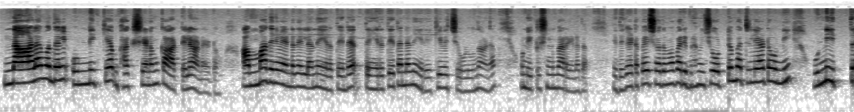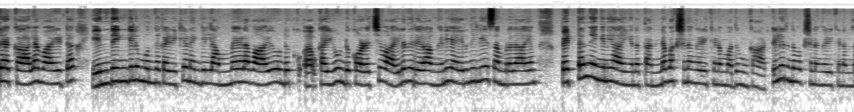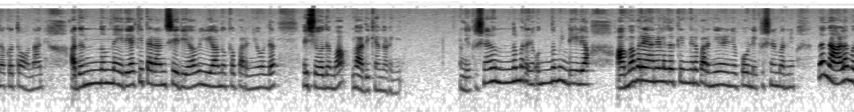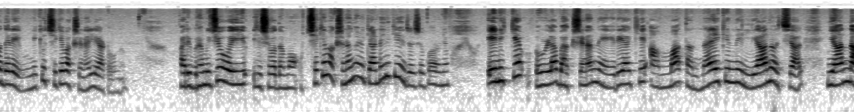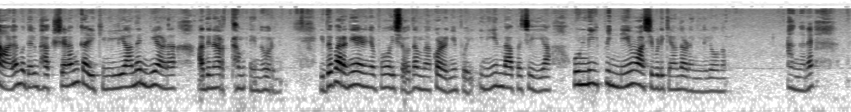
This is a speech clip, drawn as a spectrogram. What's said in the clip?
നാളെ മുതൽ ഉണ്ണിക്ക് ഭക്ഷണം കാട്ടിലാണ് കേട്ടോ. അമ്മ അതിന് വേണ്ടതെല്ലാം നേരത്തെ നേരത്തെ തന്നെ നേരേക്ക് വെച്ചോളൂ എന്നാണ് ഉണ്ണികൃഷ്ണൻ പറയണത്. ഇത് കേട്ടപ്പോൾ യശോദമ്മ പരിഭ്രമിച്ചു. ഒട്ടും പറ്റില്ല കേട്ടോ ഉണ്ണി. ഉണ്ണി ഇത്ര കാലമായിട്ട് എന്തെങ്കിലും ഒന്ന് കഴിക്കണമെങ്കിൽ അമ്മയുടെ വായു കൊണ്ട് കൈ കൊണ്ട് കുഴച്ച് വായിൽ തരിക അങ്ങനെയായിരുന്നില്ലേ സമ്പ്രദായം? പെട്ടെന്ന് എങ്ങനെയാ ഇങ്ങനെ തന്നെ ഭക്ഷണം കഴിക്കണം അതും കാട്ടിലിരുന്ന് ഭക്ഷണം കഴിക്കണം എന്നൊക്കെ തോന്നാൻ അതൊന്നും നേരെയാക്കി തരാൻ ശരിയാവില്ല എന്നൊക്കെ പറഞ്ഞുകൊണ്ട് യശോദമ്മ വാദിക്കാൻ തുടങ്ങി. ഉണ്ണികൃഷ്ണൻ ഒന്നും പറഞ്ഞു ഒന്നും മിണ്ടിയില്ല. അമ്മ പറയാനുള്ളതൊക്കെ ഇങ്ങനെ പറഞ്ഞു കഴിഞ്ഞപ്പോൾ ഉണ്ണികൃഷ്ണൻ പറഞ്ഞു എന്നാൽ നാളെ മുതലേ ഉണ്ണിക്ക് ഉച്ചയ്ക്ക് ഭക്ഷണം ഇല്ല കേട്ടോ എന്ന് പരിഭ്രമിച്ചു പോയി യശോദമ്മ. ഉച്ചയ്ക്ക് ഭക്ഷണം കഴിക്കാണ്ടിരിക്കുകയും ചോദിച്ചപ്പോൾ പറഞ്ഞു എനിക്ക് ഉള്ള ഭക്ഷണം നേരെയാക്കി അമ്മ തന്നയക്കുന്നില്ല എന്ന് വെച്ചാൽ ഞാൻ നാളെ മുതൽ ഭക്ഷണം കഴിക്കണില്ല എന്ന് തന്നെയാണ് അതിനർത്ഥം എന്ന് പറഞ്ഞു. ഇത് പറഞ്ഞു കഴിഞ്ഞപ്പോൾ യശോദമ്മ കുഴങ്ങിപ്പോയി. ഇനി എന്താ അപ്പം ചെയ്യുക ഉണ്ണി പിന്നെയും വാശി പിടിക്കാൻ തുടങ്ങിയല്ലോ എന്ന് അങ്ങനെ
